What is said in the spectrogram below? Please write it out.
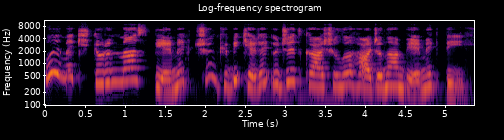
Bu emek görünmez bir emek çünkü bir kere ücret karşılığı harcanan bir emek değil.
